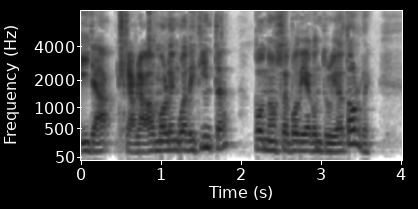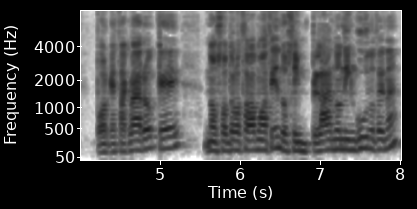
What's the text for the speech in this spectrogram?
y ya, si hablábamos lengua distinta, pues no se podía construir la torre. Porque está claro que nosotros lo estábamos haciendo sin plano ninguno de nada.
